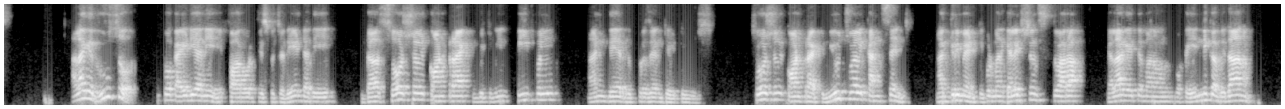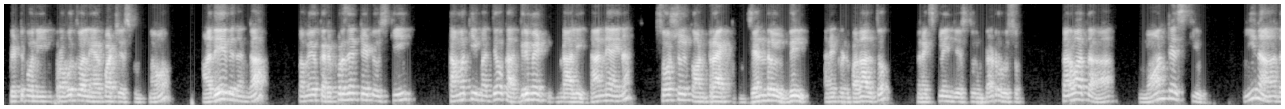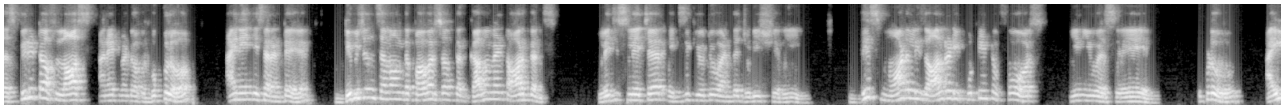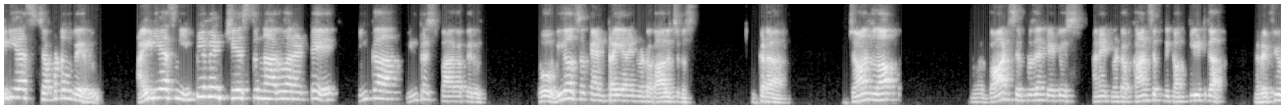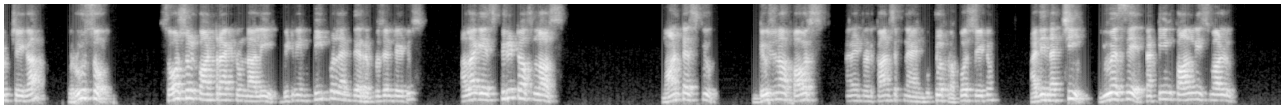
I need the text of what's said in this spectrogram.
అలాగే రూసో ఇంకొక ఐడియాని ఫార్వర్డ్ తీసుకొచ్చాడు. ఏంటది? The social contract between people and their representatives social contract mutual consent agreement ఇప్పుడు మనకి ఎలక్షన్స్ ద్వారా ఎలాగైతే మనం ఒక ఎన్నిక విధానం పెట్టుకొని ప్రభుత్వాలను ఏర్పాటు చేసుకుంటున్నామో అదే విధంగా తమ యొక్క రిప్రజెంటేటివ్స్కి తమకి మధ్య ఒక అగ్రిమెంట్ ఉండాలి. దాన్నే ఆయన సోషల్ కాంట్రాక్ట్ జనరల్ విల్ అనేటువంటి పదాలతో మనం ఎక్స్ప్లెయిన్ చేస్తూ ఉంటాడు రూసో తర్వాత మాంటెస్క్యూ ఈయన ద స్పిరిట్ ఆఫ్ లాస్ అనేటువంటి ఒక బుక్లో ఆయన ఏం చేశారంటే divisions among the powers of the government organs legislature executive and the judiciary. This model is already put into force in USA. ఇప్పుడు ఐడియాస్ చెప్పటం వేరు. ఐడియాస్ని ఇంప్లిమెంట్ చేస్తున్నారు అని అంటే ఇంకా ఇంట్రెస్ట్ బాగా పెరుగుతుంది. Oh we also can try అనేటువంటి ఒక ఆలోచన వస్తుంది. ఇక్కడ జాన్ లాక్ గాడ్స్ రిప్రజెంటేటివ్స్ అనేటువంటి ఒక కాన్సెప్ట్ని కంప్లీట్గా రిఫ్యూట్ చేయగా రూసో సోషల్ కాంట్రాక్ట్ ఉండాలి between people and their representatives అలాగే spirit of laws Montesquieu division of powers అనేటువంటి కాన్సెప్ట్ని ఆయన బుక్లో ప్రపోజ్ చేయటం. అది నచ్చి యుఎస్ఏ థర్టీన్ కాలనీస్ వాళ్ళు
